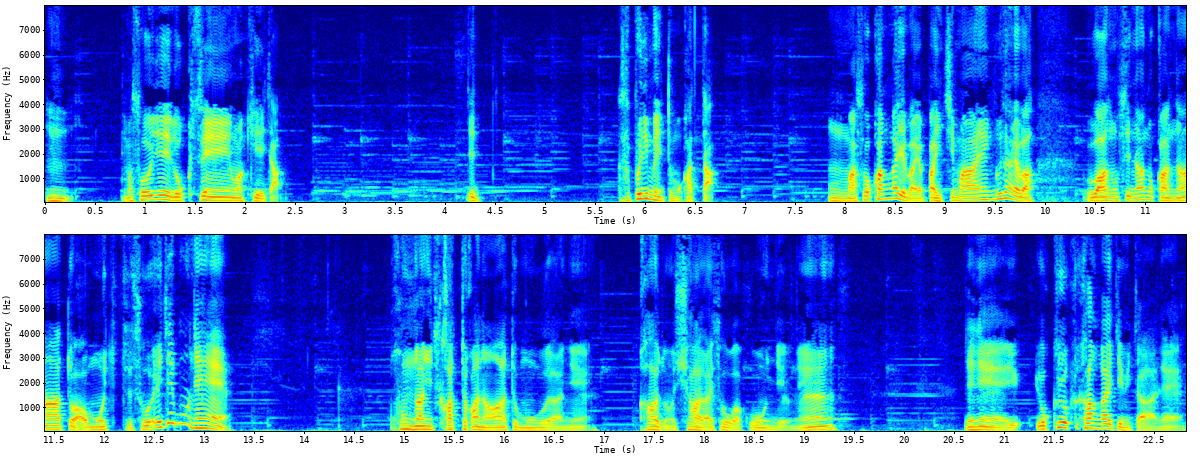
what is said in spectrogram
うん。まあそれで6000円は消えた。で、サプリメントも買った。うん、まあそう考えればやっぱ1万円ぐらいは上乗せなのかなとは思いつつ、それでもね、こんなに使ったかなと思うぐらいね、カードの支払い総額多いんだよね。でね、よくよく考えてみたらね、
